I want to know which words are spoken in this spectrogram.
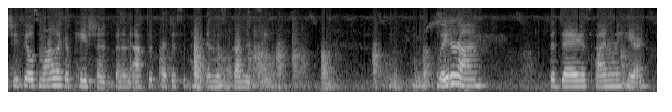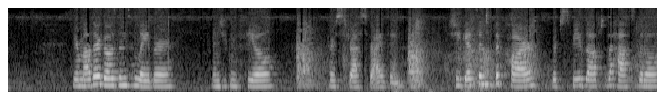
She feels more like a patient than an active participant in this pregnancy. Later on, the day is finally here. Your mother goes into labor, and you can feel her stress rising. She gets into the car, which speeds off to the hospital,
